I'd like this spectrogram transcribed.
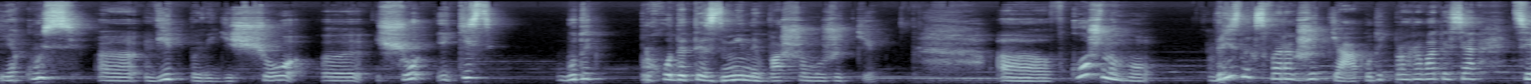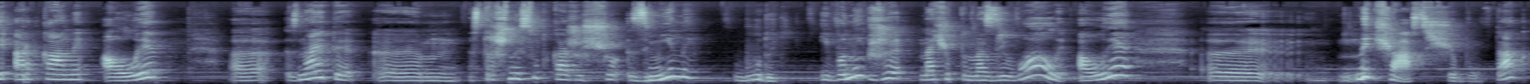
якусь е, відповіді, що, е, що якісь будуть проходити зміни в вашому житті. В кожного в різних сферах життя будуть програватися ці аркани, але знаєте, е, страшний суд каже, що зміни будуть, і вони вже, начебто, назрівали, але е, не час ще був, так?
